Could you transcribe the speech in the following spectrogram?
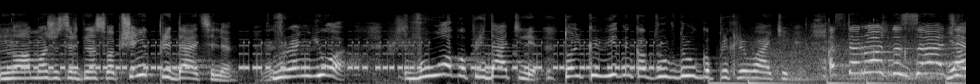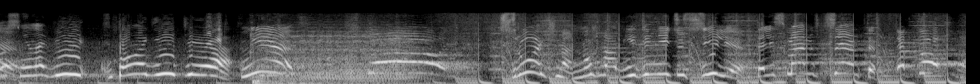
Ну, а может, среди нас вообще нет предателя? Вранье! Вы оба предатели, только видно, как друг друга прикрываете. Осторожно, сзади! Я вас ненавижу! Помогите! Нет! Стой! Срочно! Нужно объединить усилия! Талисманы в центр! Так точно!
